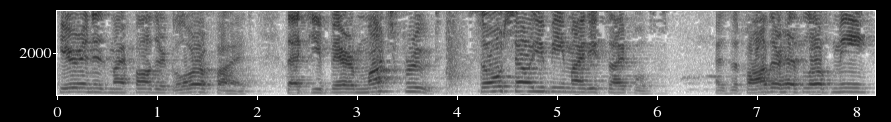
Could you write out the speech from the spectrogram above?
Herein is my Father glorified, that ye bear much fruit, so shall you be my disciples. As the Father hath loved me,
